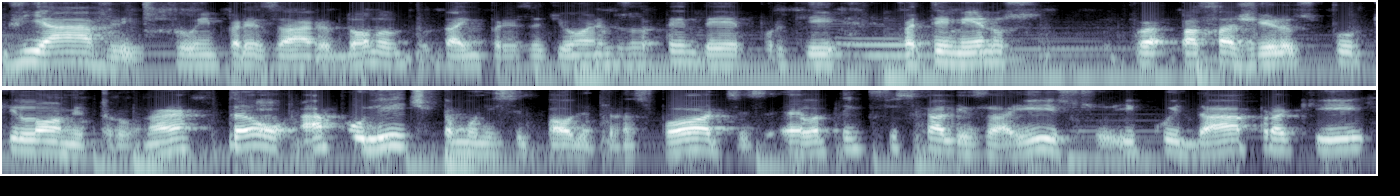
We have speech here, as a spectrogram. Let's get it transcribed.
viáveis para o empresário, dono da empresa de ônibus, atender, porque vai ter menos passageiros por quilômetro, né? Então, a política municipal de transportes, ela tem que fiscalizar isso e cuidar para que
